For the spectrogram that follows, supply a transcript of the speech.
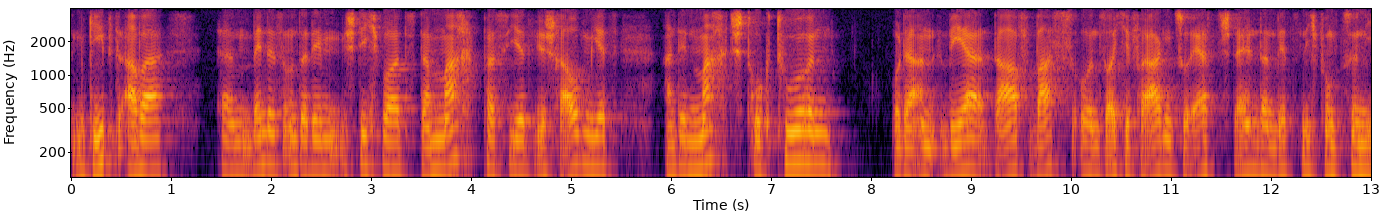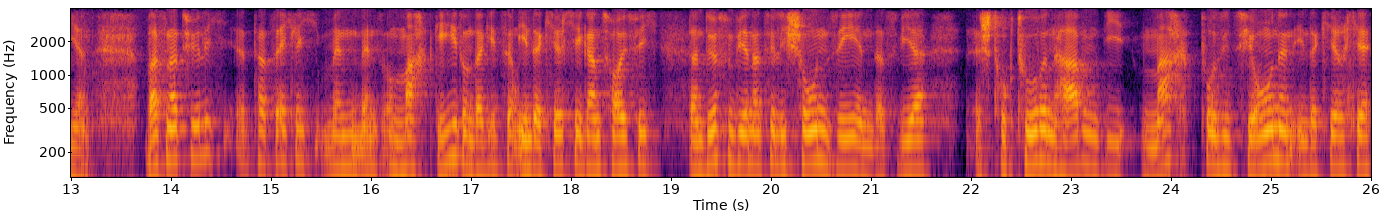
gibt. Aber ähm, wenn das unter dem Stichwort der Macht passiert, wir schrauben jetzt an den Machtstrukturen oder an wer darf was und solche Fragen zuerst stellen, dann wird es nicht funktionieren. Was natürlich äh, tatsächlich, wenn es um Macht geht, und da geht es ja in der Kirche ganz häufig, dann dürfen wir natürlich schon sehen, dass wir äh, Strukturen haben, die Machtpositionen in der Kirche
